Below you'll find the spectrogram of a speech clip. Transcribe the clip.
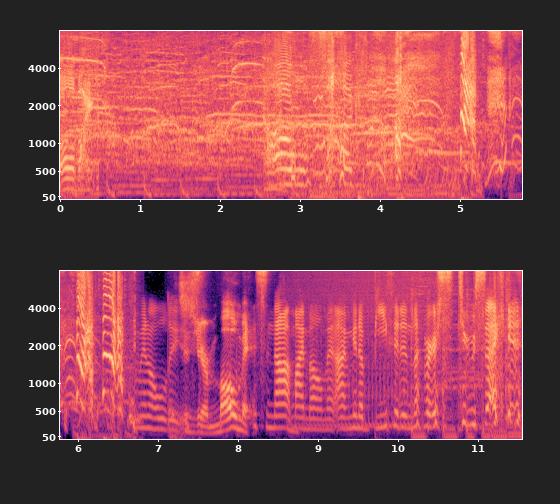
Oh my god. Oh fuck! I'm gonna lose. This is your moment. It's not my moment. I'm gonna beef it in the first two seconds.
